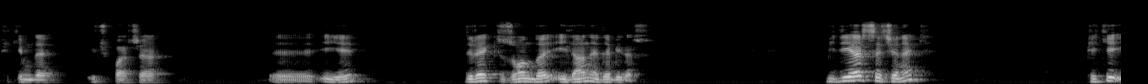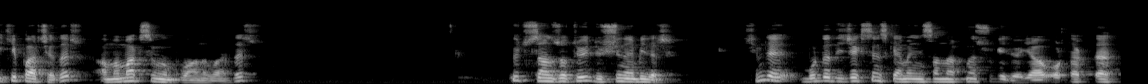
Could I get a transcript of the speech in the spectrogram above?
pikim de üç parça e, iyi. Direkt zonda ilan edebilir. Bir diğer seçenek piki iki parçadır ama maksimum puanı vardır. 3 sanzotuyu düşünebilir. Şimdi burada diyeceksiniz ki hemen insanın aklına şu geliyor. Ya ortakta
